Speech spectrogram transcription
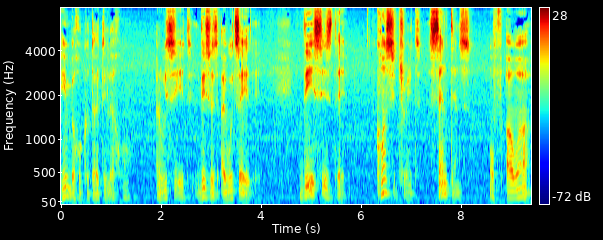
In Bechokotai Tilecho, and we see it. This is, I would say, this is the concentrate sentence of our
